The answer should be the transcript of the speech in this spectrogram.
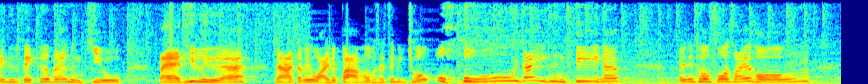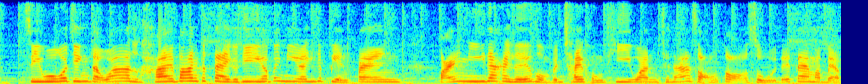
ด์ดึงเฟเกอร์มาได้หนึ่งคิว แต่ที่เหลือน่าจะไม่ไหวหรือเปล่าครับผมไซส์ฟิกโชบโอ้โห ได้อีกหนึ่งทีครับเป็นโทโฟไซด์ของ ซีวูก็จริงแต่ว่าสุดท้ายบ้านก็แตกอยู่ดีครับ ไม่มีอะไรที่จะเปลี่ยนแปลงไฟล์นี้ได้เลยผมเป็นชัยของทีวันชนะ 2 ต่อ0ได้แต้มมาแบบ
